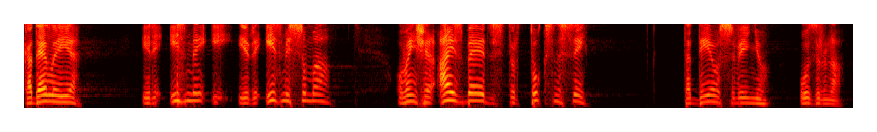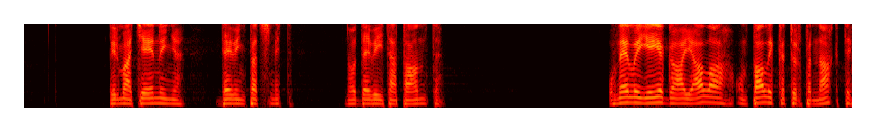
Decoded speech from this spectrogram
Kad Elija ir, izmi, ir izmisumā, un viņš ir aizbēdzis tur tuksnesī, tad Dievs viņu uzrunā. Pirmā ķēniņa 19 no 9. panta. Un Elija iegāja alā un palika tur pa nakti.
